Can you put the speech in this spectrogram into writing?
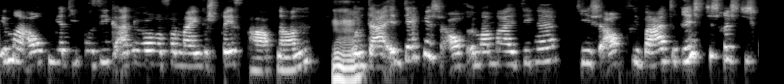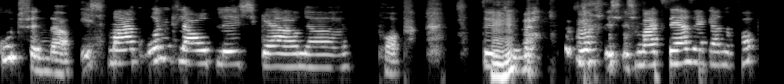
immer auch mir die Musik anhöre von meinen Gesprächspartnern. Mhm. Und da entdecke ich auch immer mal Dinge, die ich auch privat richtig, richtig gut finde. Ich mag unglaublich gerne Pop. Mhm. Wirklich, ich mag sehr, sehr gerne Pop.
